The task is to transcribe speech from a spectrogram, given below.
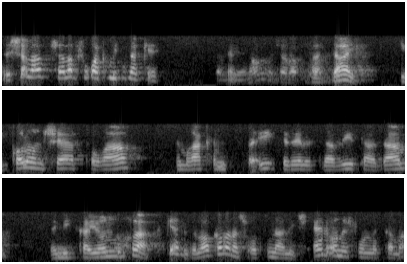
זה שלב, שלב שהוא רק מתנקה. ודאי, כי כל עונשי התורה הם רק אמצעי כדי להביא את האדם לניקיון מוחלט. כן, זה לא הכוונה שרוצים להעניש, אין עונש מול נקמה.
